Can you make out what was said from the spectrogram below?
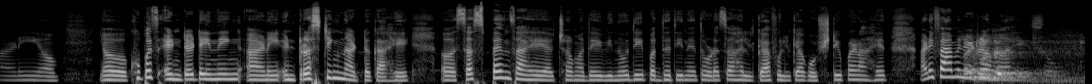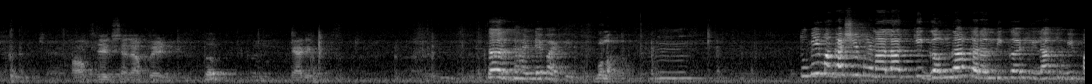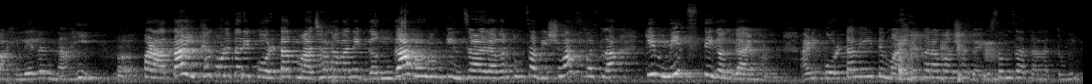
आणि खूपच एंटरटेनिंग आणि इंटरेस्टिंग नाटक आहे. सस्पेन्स आहे याच्यामध्ये. विनोदी पद्धतीने थोडंसं हलक्या फुलक्या गोष्टी पण आहेत आणि फॅमिली ड्रामा आहे. सो. तर? धांडे पाटील. बोला. तुम्ही मगाशी म्हणालात की गंगा करंदीकर हिला तुम्ही पाहिलेलं नाही. पण आता इथे कोणीतरी कोर्टात माझ्या नावाने गंगा म्हणून किंचाळल्यावर तुमचा विश्वास बसला की मीच ती गंगा आहे म्हणून. आणि कोर्टानेही ते मान्य करावं अशा गैरसमजात आहात तुम्ही?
